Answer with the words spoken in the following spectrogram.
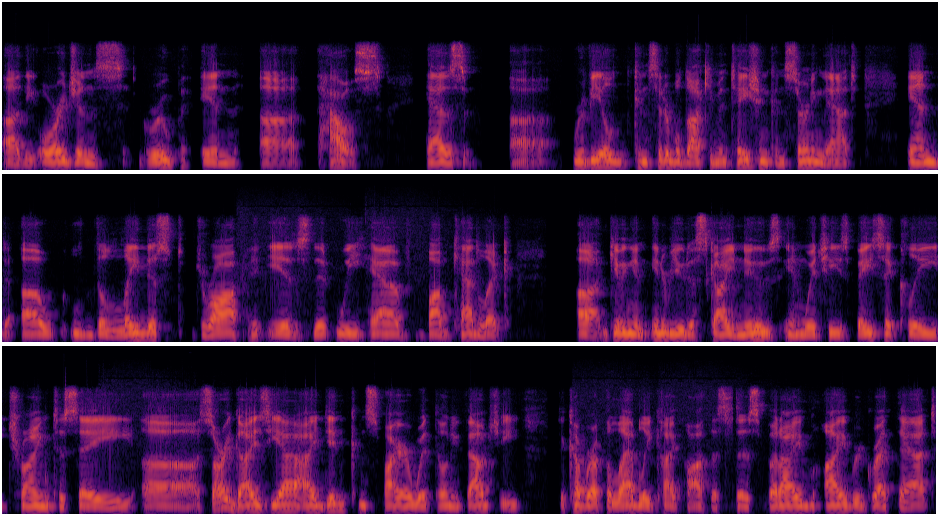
uh, the Origins group in uh, House has uh, revealed considerable documentation concerning that. And uh, the latest drop is that we have Bob Kadlec uh, giving an interview to Sky News in which he's basically trying to say, uh, sorry, guys, yeah, I did conspire with Tony Fauci to cover up the lab leak hypothesis, but I, I regret that,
